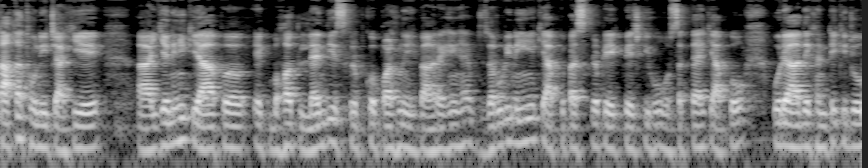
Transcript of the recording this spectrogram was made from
ताकत होनी चाहिए। ये नहीं कि आप एक बहुत लेंदी स्क्रिप्ट को पढ़ नहीं पा रहे हैं। ज़रूरी नहीं है कि आपके पास स्क्रिप्ट एक पेज की हो। हो सकता है कि आपको पूरे आधे घंटे की जो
